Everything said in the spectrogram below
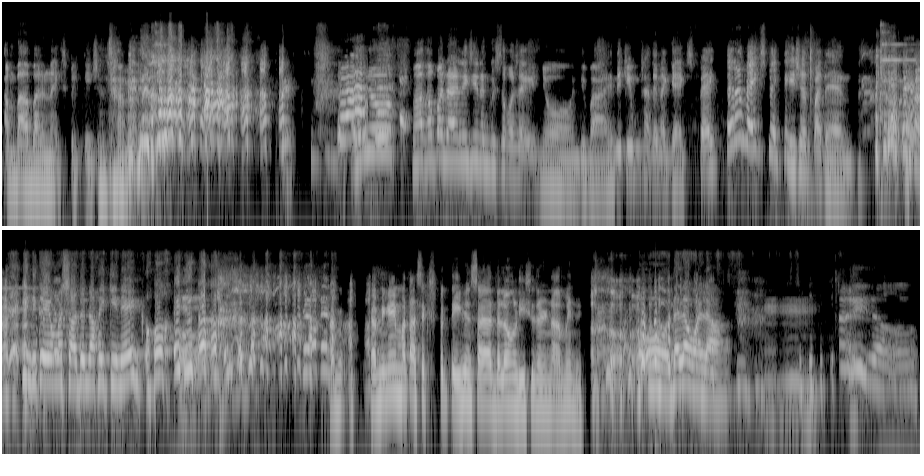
ang baba na ng expectation sa amin. Alam nyo, mga kapanalig ang gusto ko sa inyo, di ba? Hindi kayo masyado nag-expect, pero may expectation pa din. hindi kayo masyado nakikinig? Okay. Oo. Kami, kami ngayon mataas expectation sa dalawang listener namin eh. Oo, dalawa lang. Mm-mm. Ay, ako.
